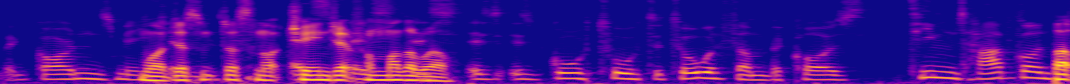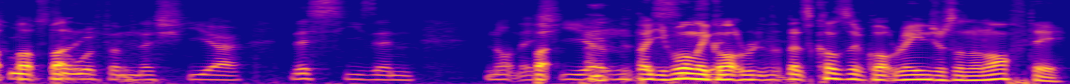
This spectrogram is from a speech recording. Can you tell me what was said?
that Gordon's making well, just just not change is, it from is- Motherwell. Is, is, go toe to toe with them because teams have gone toe to toe with them this year, this season, not this but, year. but this you've only got but it's because they've got Rangers on an off day.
